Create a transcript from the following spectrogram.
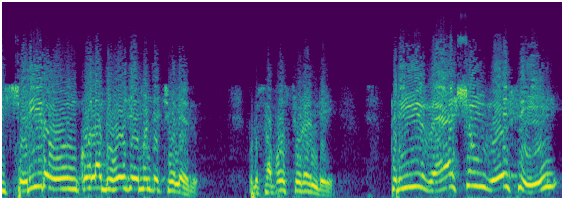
ఈ శరీరం ఇంకోలా బిహేవ్ చేయమంటే చేయలేదు. ఇప్పుడు సపోజ్ చూడండి స్త్రీ వేషం వేసి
